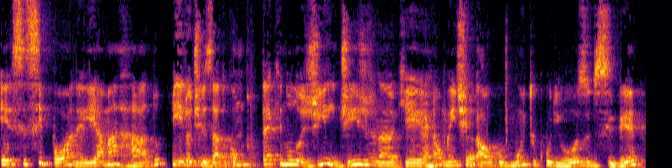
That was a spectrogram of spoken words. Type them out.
esse cipó, né, ele é amarrado e ele é utilizado como tecnologia indígena, que é realmente algo muito curioso de se ver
